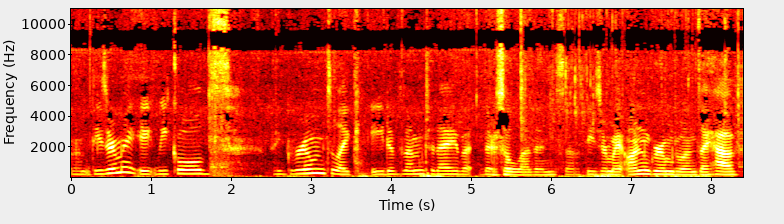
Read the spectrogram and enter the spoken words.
Um, these are my eight week olds. I groomed like eight of them today, but there's 11. So these are my ungroomed ones I have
